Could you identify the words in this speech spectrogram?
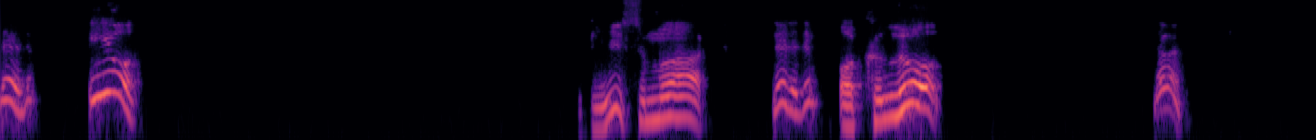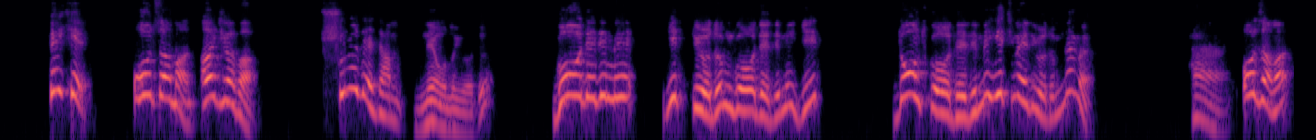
Ne dedim? İyi ol. Be smart. Ne dedim? Akıllı ol. Değil mi? Peki o zaman acaba şunu desem ne oluyordu? Go dedi mi git diyordum. Go dedi mi git. Don't go dedi mi gitme diyordum değil mi? Ha, o zaman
